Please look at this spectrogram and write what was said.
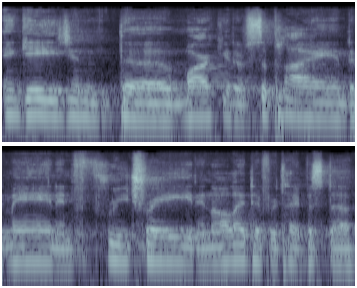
engage in the market of supply and demand and free trade and all that different type of stuff.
